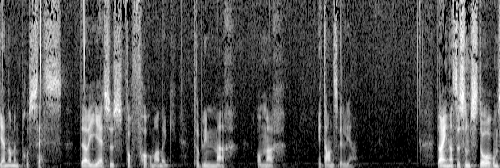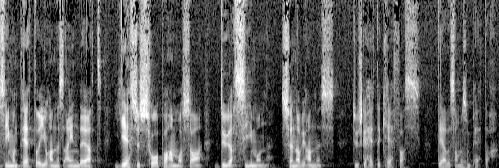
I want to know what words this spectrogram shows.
gjennom en prosess der Jesus får forme deg til å bli mer og mer etter hans vilje. Det eneste som står om Simon Peter i Johannes 1, det er at Jesus så på ham og sa, 'Du er Simon, sønn av Johannes.' Du skal hete Kefas. Det er det samme som Peter.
